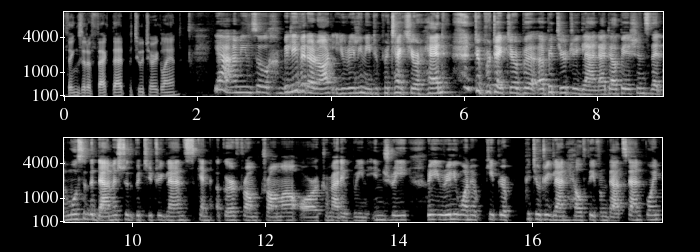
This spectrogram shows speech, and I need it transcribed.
things that affect that pituitary gland? Yeah, I mean, so believe it or not, you really need to protect your head to protect your uh, pituitary gland. I tell patients that most of the damage to the pituitary glands can occur from trauma or traumatic brain injury. You really want to keep your pituitary gland healthy from that standpoint.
